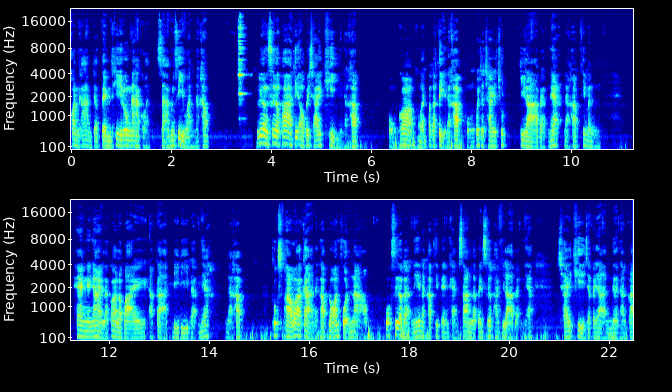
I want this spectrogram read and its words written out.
ค่อนข้างจะเต็มที่ล่วงหน้าก่อน3-4วันนะครับ เรื่องเสื้อผ้าที่เอาไปใช้ขี่นะครับ ผมก็เหมือนปกตินะครับ ผมก็จะใช้ชุดกีฬาแบบเนี้ยนะครับ ที่มันแห้งง่าย ๆ แล้วก็ระบายอากาศดีๆ แบบเนี้ยนะครับ ทุกสภาวะอากาศนะครับ ร้อนฝนหนาว พวกเสื้อแบบนี้นะครับ ที่เป็นแขนสั้นและเป็นเสื้อผ้ากีฬาแบบเนี้ยใช้ขี่จักรยานเดินทางไกล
